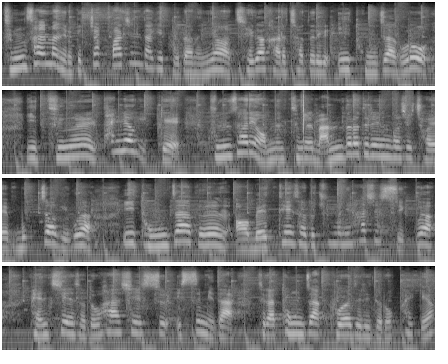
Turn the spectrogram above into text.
등살만 이렇게 쫙 빠진다기보다는요 제가 가르쳐 드릴 이 동작으로 이 등을 탄력 있게 군살이 없는 등을 만들어 드리는 것이 저의 목적이고요. 이 동작은 어, 매트에서도 충분히 하실 수 있고요. 벤치에서도 하실 수 있습니다 제가 동작 보여드리도록 할게요.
